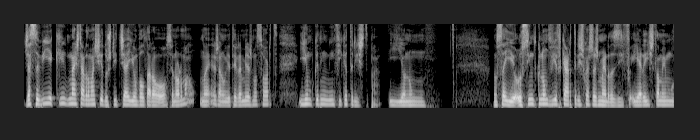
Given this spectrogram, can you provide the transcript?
Já sabia que mais tarde ou mais cedo os títulos já iam voltar ao, ao seu normal, não é? Já não ia ter a mesma sorte, e um bocadinho de mim fica triste, pá. E eu não. Não sei, eu, eu sinto que não devia ficar triste com estas merdas, e, e era isto também me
